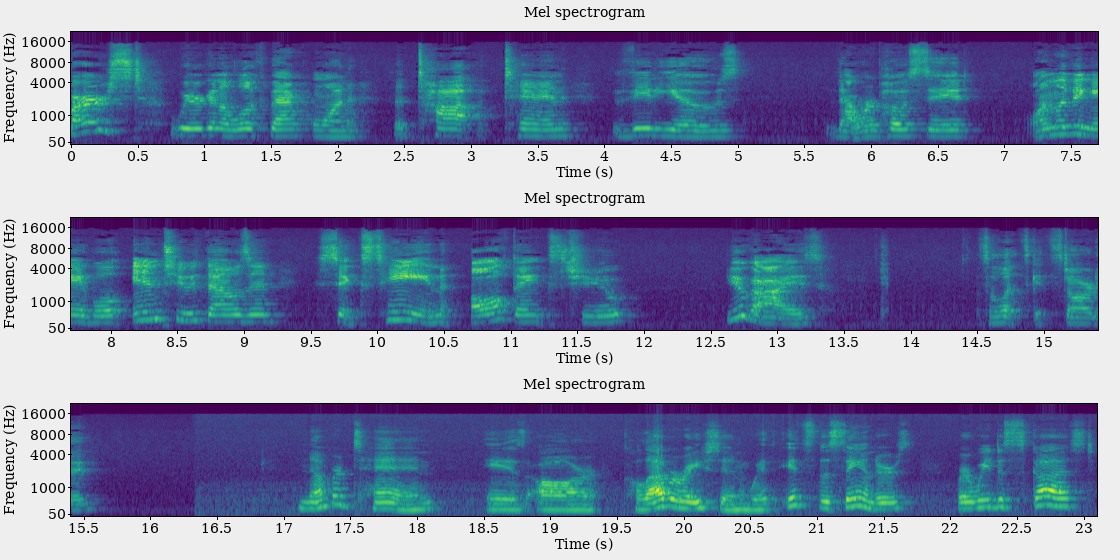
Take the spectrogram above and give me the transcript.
First, we're going to look back on the top 10 videos that were posted on Living Able in 2016, all thanks to you guys. So let's get started. Number 10 is our collaboration with It's the Sanders, where we discussed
